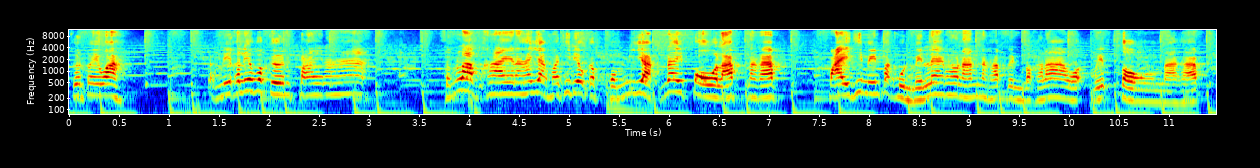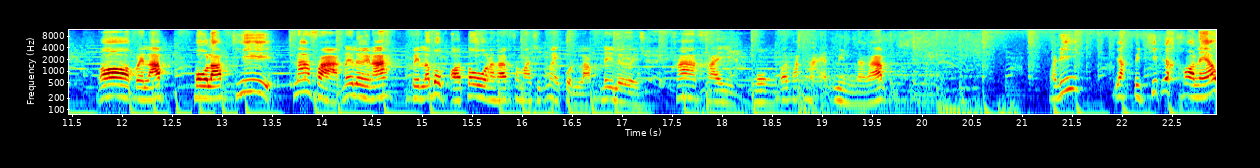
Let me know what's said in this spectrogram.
เกินไปว่ะแบบนี้เขาเรียกว่าเกินไปนะฮะสำหรับใครนะฮะอยากมาที่เดียวกับผมอยากได้โปรลับนะครับ ไปที่เม้นปักหมุนเม้นแรกเท่านั้นนะครับ เป็นบาคาร่าเว็บตรงนะครับ ก็ไปรับ โปรลับที่หน้าฝากได้เลยนะ เป็นระบบออโต้นะครับ สมาชิกใหม่กดรับได้เลย ถ้าใครงงก็ทักหาแอดมินนะครับ มาดิ อยากปิดคลิป อยากถอนแล้ว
